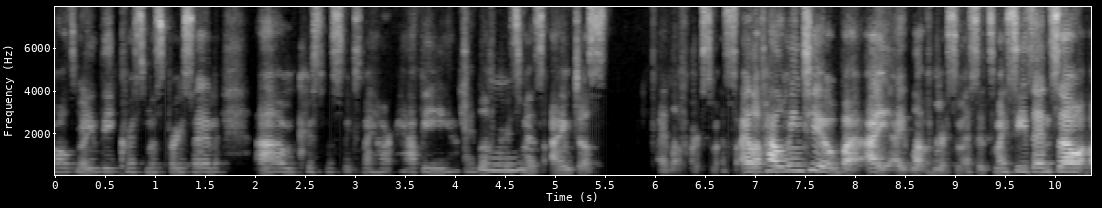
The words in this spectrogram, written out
calls me the Christmas person. Um, Christmas makes my heart happy. I love. Christmas. I'm just I love Christmas. I love Halloween too, but I, I love Mhm. Christmas. It's my season. So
